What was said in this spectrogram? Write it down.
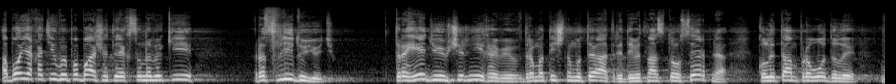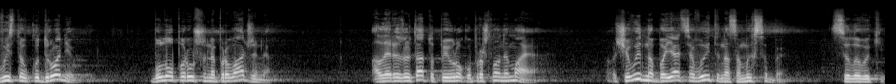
Або я хотів би побачити, як силовики розслідують трагедію в Чернігові в драматичному театрі 19 серпня, коли там проводили виставку дронів, було порушене провадження, але результату півроку пройшло немає. Очевидно, бояться вийти на самих себе, силовики.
